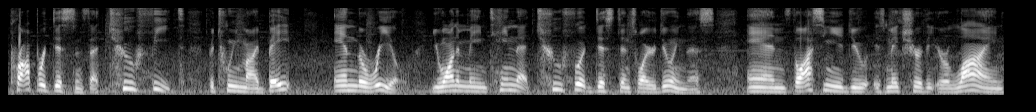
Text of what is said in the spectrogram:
proper distance, that two feet between my bait and the reel. You want to maintain that two foot distance while you're doing this. And the last thing you do is make sure that your line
